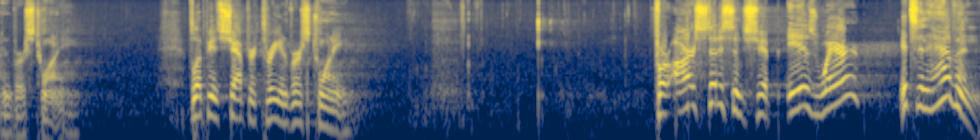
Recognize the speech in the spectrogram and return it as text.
and verse 20. Philippians chapter 3 and verse 20. For our citizenship is where? It's in heaven,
